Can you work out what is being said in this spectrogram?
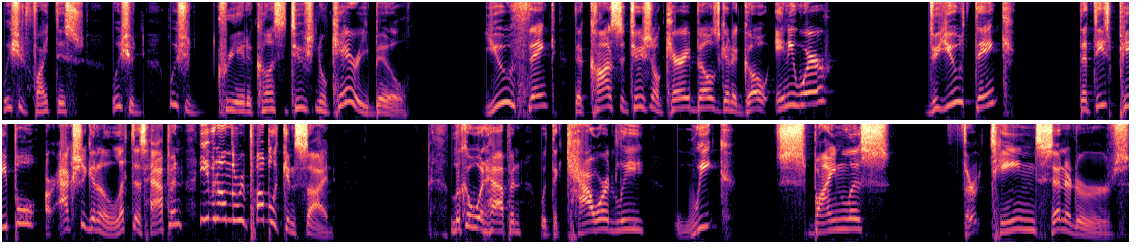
we should fight this. We should we should create a constitutional carry bill." You think the constitutional carry bill is going to go anywhere? Do you think that these people are actually going to let this happen, even on the Republican side. Look at what happened with the cowardly, weak, spineless 13 senators,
